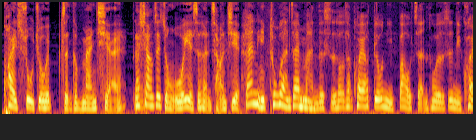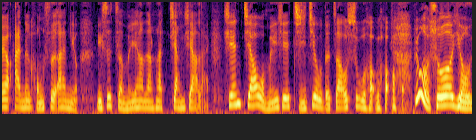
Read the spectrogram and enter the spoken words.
快速，就会整个满起来。那像这种我也是很常见。但你突然在满的时候，他快要丢你抱枕，或者是你快要按那个红色按钮，你是怎么样让它降下来？先教我们一些急救的招数，好不好？如果说有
